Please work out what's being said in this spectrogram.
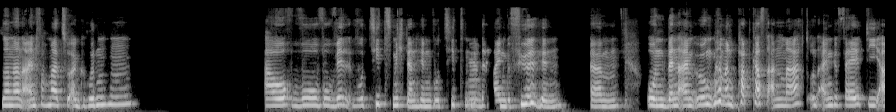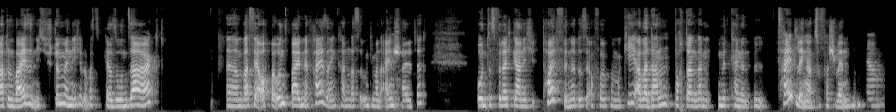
sondern einfach mal zu ergründen, auch wo, wo will, wo zieht's mich denn hin? Wo zieht ja. denn mein Gefühl hin? Ähm, und wenn einem irgendwann mal einen Podcast anmacht und einem gefällt die Art und Weise nicht, die Stimme nicht oder was die Person sagt, ähm, was ja auch bei uns beiden der Fall sein kann, dass irgendjemand einschaltet und das vielleicht gar nicht toll findet, ist ja auch vollkommen okay, aber dann doch dann damit keine Zeit länger zu verschwenden. Ja.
